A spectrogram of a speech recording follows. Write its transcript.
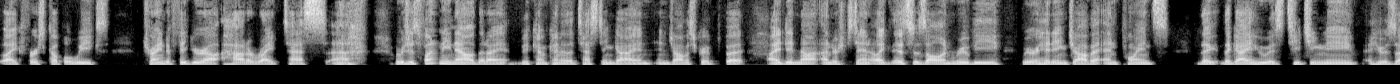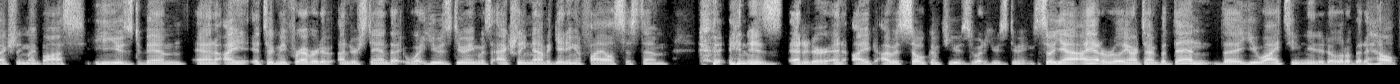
like first couple weeks trying to figure out how to write tests, uh, which is funny now that I become kind of the testing guy in, in JavaScript, but I did not understand it. Like this was all in Ruby. We were hitting Java endpoints. The, the guy who was teaching me, he was actually my boss. He used Vim, and I. It took me forever to understand that what he was doing was actually navigating a file system in his editor and I, I was so confused what he was doing. So yeah i had a really hard time but then the ui team needed a little bit of help.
